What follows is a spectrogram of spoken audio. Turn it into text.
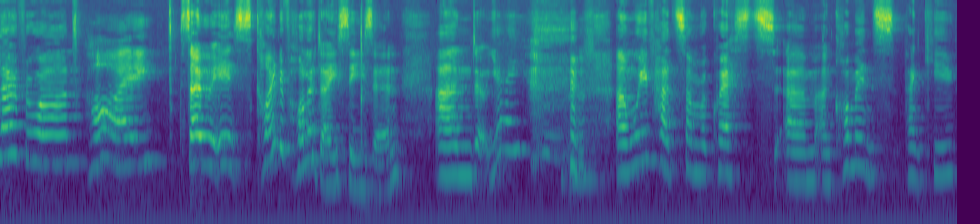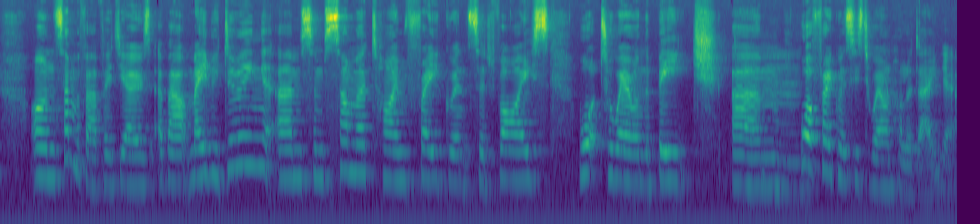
Hello, everyone. Hi. So it's kind of holiday season, and yay! and we've had some requests um, and comments, thank you, on some of our videos about maybe doing um, some summertime fragrance advice, what to wear on the beach, um, what fragrances to wear on holiday. Yeah.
